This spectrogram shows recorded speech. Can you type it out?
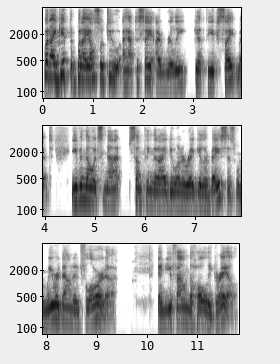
but I get, the, but I also do, I have to say, I really get the excitement, even though it's not something that I do on a regular basis. When we were down in Florida and you found the Holy Grail,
